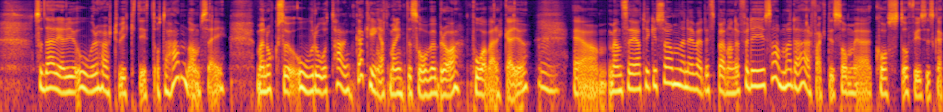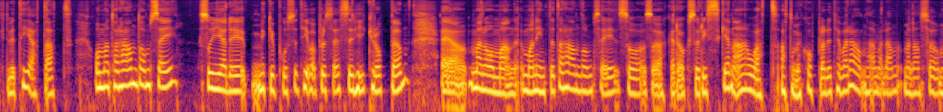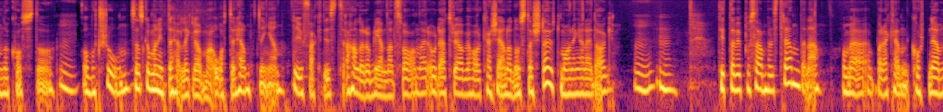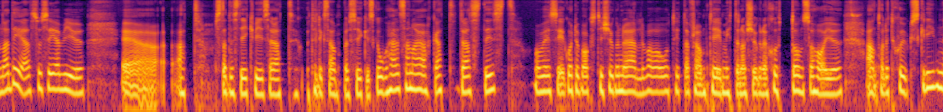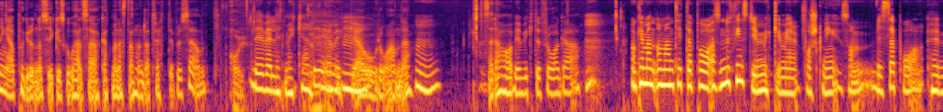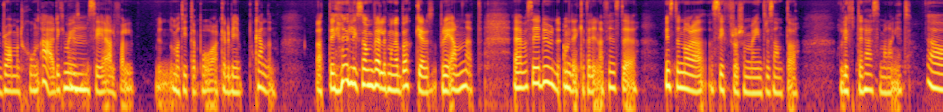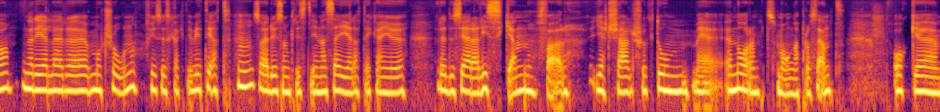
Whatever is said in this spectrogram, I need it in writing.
Så där är det ju oerhört viktigt att ta hand om sig. Men också oro och tankar kring att man inte sover bra påverkar ju. Mm. Eh, men så jag tycker sömnen är väldigt spännande, för det är ju samma där faktiskt som med kost och fysisk aktivitet. Att om man tar hand om sig så ger det mycket positiva processer i kroppen. Eh, men om man, om man inte tar hand om sig så, så ökar det också riskerna och att, att de är kopplade till varandra mellan, mellan sömn och kost och, mm. och motion. Sen ska man inte heller glömma återhämtningen. Det är ju faktiskt, handlar om levnadsvanor och där tror jag vi har kanske en av de största utmaningarna idag. Mm. Mm. Tittar vi på samhällstrenderna om jag bara kan kort nämna det, så ser vi ju eh, att statistik visar att till exempel psykisk ohälsan har ökat drastiskt. Om vi ser, går tillbaka till 2011 och tittar fram till mitten av 2017 så har ju antalet sjukskrivningar på grund av psykisk ohälsa ökat med nästan 130 procent. Det är väldigt mycket. Det är mycket mm. oroande. Mm. Så där har vi en viktig fråga. Okay, men om man tittar på, alltså nu finns det ju mycket mer forskning som visar på hur bra motion är. Det kan man ju mm. se i alla fall om man tittar på Akademibokhandeln. Att det är liksom väldigt många böcker på det ämnet. Eh, vad säger du om det, Katarina? Finns det, finns det några siffror som är intressanta att lyfta i det här sammanhanget? Ja, när det gäller eh, motion, fysisk aktivitet, mm. så är det ju som Kristina säger att det kan ju reducera risken för hjärt-kärlsjukdom med enormt många procent. Och eh,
